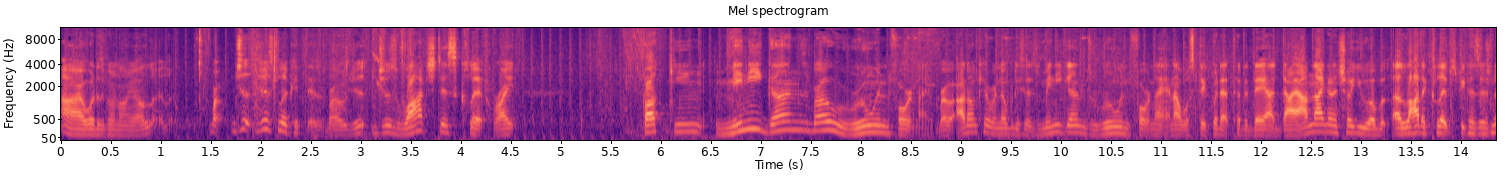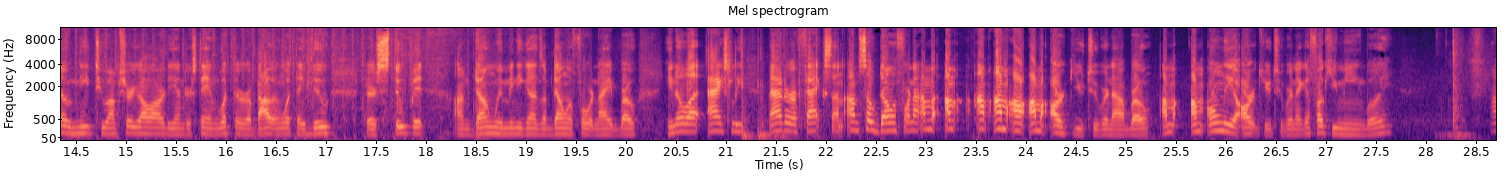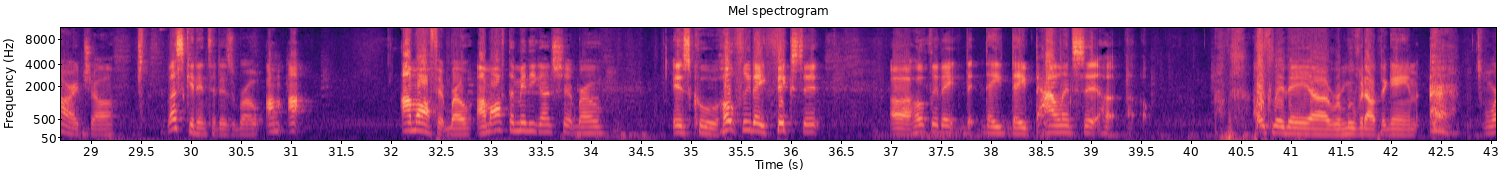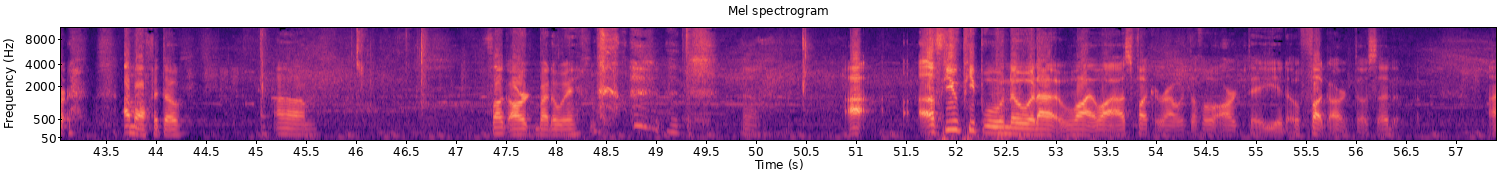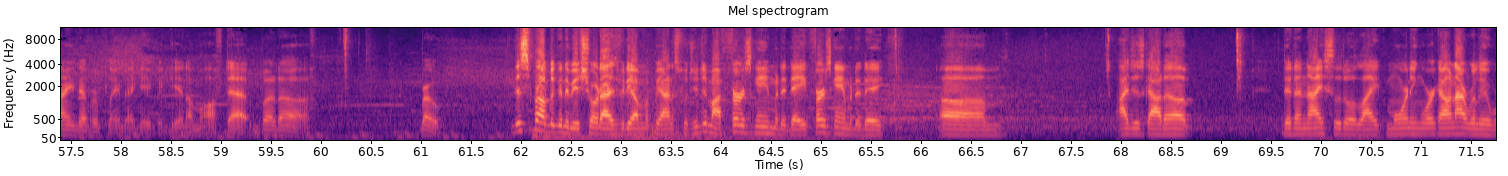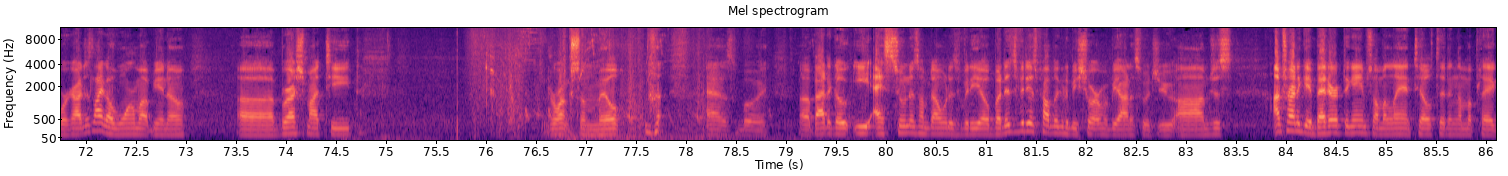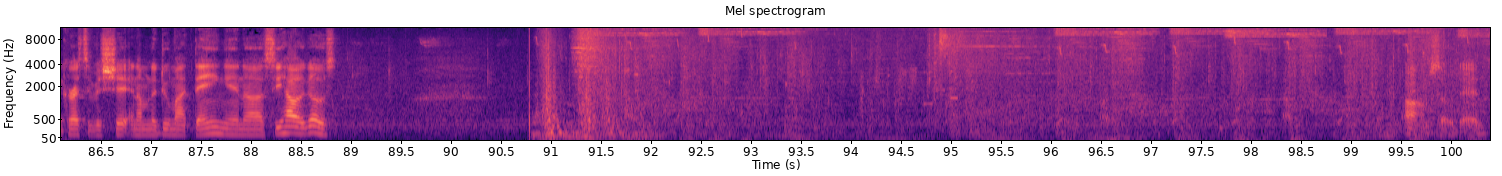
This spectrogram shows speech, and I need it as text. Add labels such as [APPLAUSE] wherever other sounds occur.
All right, what is going on, y'all? Bro, just just look at this, bro. Just just watch this clip, right? Fucking miniguns, bro, ruin Fortnite, bro. I don't care what nobody says. Miniguns ruin Fortnite, and I will stick with that to the day I die. I'm not gonna show you a, a lot of clips because there's no need to. I'm sure y'all already understand what they're about and what they do. They're stupid. I'm done with miniguns. I'm done with Fortnite, bro. You know what? Actually, matter of fact, son, I'm so done with Fortnite. I'm a, I'm I'm I'm a, I'm an ARC YouTuber now, bro. I'm I'm only an ARC YouTuber, nigga. Fuck you, mean boy. All right, y'all. Let's get into this, bro. I'm I, I'm off it, bro. I'm off the minigun shit, bro. It's cool. Hopefully they fix it. Uh, hopefully they they they balance it. Hopefully they uh, remove it out the game. [CLEARS THROAT] I'm off it though. Um, fuck art, by the way. [LAUGHS] Uh, I, a few people will know what I why why I was fucking around with the whole arc thing. You know, fuck arc though. So I ain't never playing that game again. I'm off that. But uh, bro, this is probably gonna be a short ass video. I'm gonna be honest with you. Did my first game of the day. First game of the day. Um, I just got up, did a nice little like morning workout. Not really a workout, just like a warm up. You know, uh, brushed my teeth, drunk some milk. [LAUGHS] as boy, uh, about to go eat as soon as I'm done with this video. But this video is probably gonna be short. I'm gonna be honest with you. Um, just I'm trying to get better at the game, so I'm gonna land tilted and I'm gonna play aggressive as shit, and I'm gonna do my thing and uh, see how it goes. Oh, I'm so dead.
